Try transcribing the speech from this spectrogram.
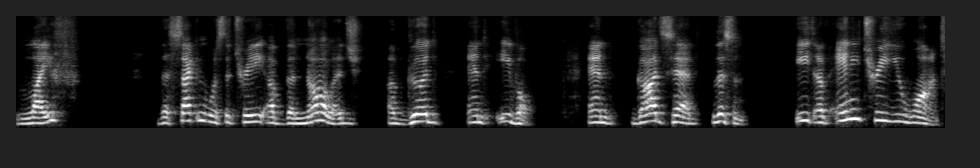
life, the second was the tree of the knowledge of good and evil. And God said, Listen, eat of any tree you want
